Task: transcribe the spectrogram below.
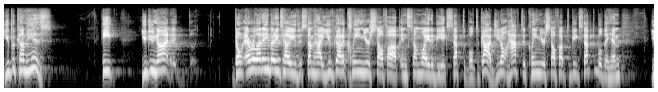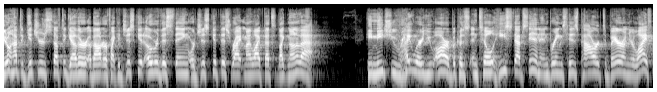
You become his. He, you do not, don't ever let anybody tell you that somehow you've got to clean yourself up in some way to be acceptable to God. You don't have to clean yourself up to be acceptable to Him. You don't have to get your stuff together about, or if I could just get over this thing or just get this right in my life. That's like none of that. He meets you right where you are because until He steps in and brings His power to bear on your life,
